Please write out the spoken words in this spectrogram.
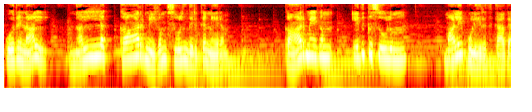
ஒரு நாள் நல்ல கார்மேகம் சூழ்ந்திருக்க நேரம். கார்மேகம் எதுக்கு சூழும்? மழை பொழியறதுக்காக.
